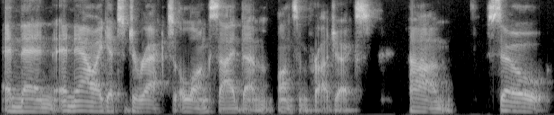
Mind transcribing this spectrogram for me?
and then and now I get to direct alongside them on some projects. Um, so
